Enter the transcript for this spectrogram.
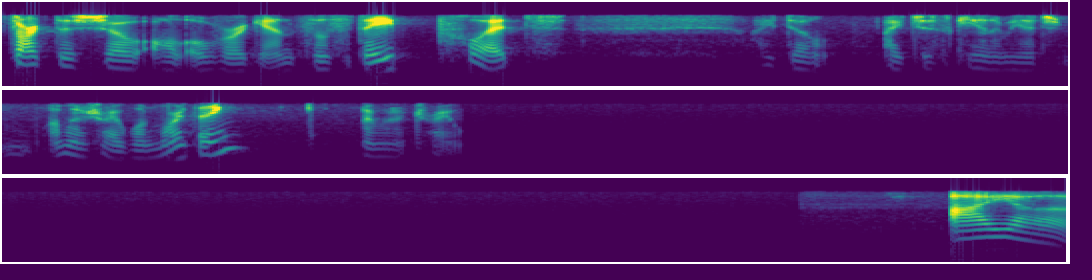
start this show all over again. So stay put. I don't I just can't imagine. I'm going to try one more thing. I'm going to try I uh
